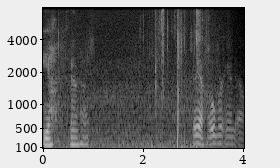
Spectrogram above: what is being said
Yeah, Fahrenheit. So yeah, over and out.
